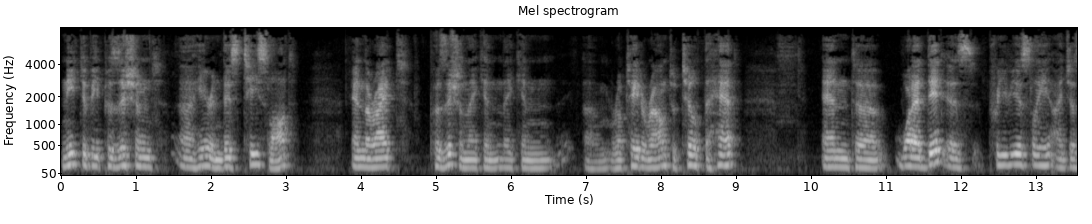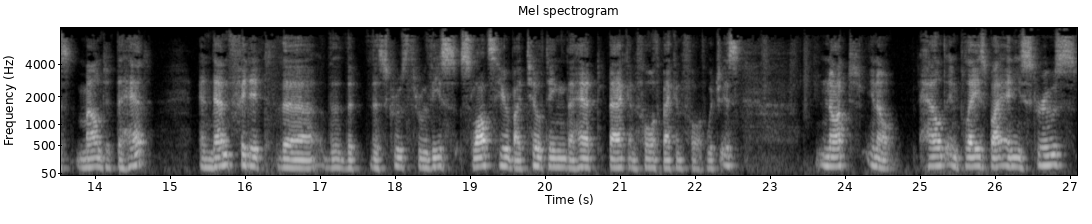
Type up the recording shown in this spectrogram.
need to be positioned uh, here in this T-slot in the right position. They can, they can um, rotate around to tilt the head. And uh, what I did is previously I just mounted the head and then fitted the, the, the, the screws through these slots here by tilting the head back and forth, back and forth, which is not, you know, held in place by any screws.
